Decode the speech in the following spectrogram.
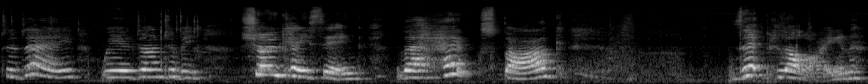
Today we're going to be showcasing the Hexbug zip line.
